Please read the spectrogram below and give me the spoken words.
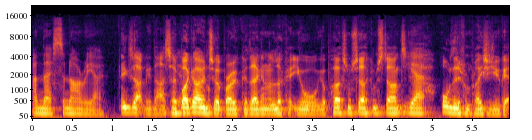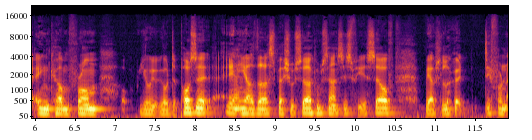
and their scenario. Exactly that. So Yeah. by going to a broker, they're going to look at your, your personal circumstance, Yeah. all the different places you get income from, your, your deposit, any other special circumstances for yourself, be able to look at different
